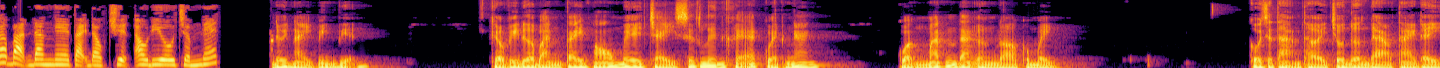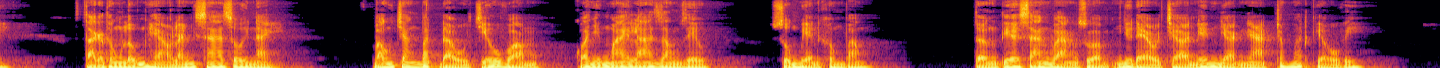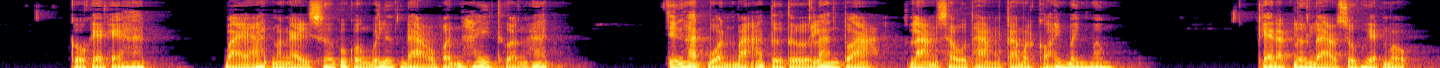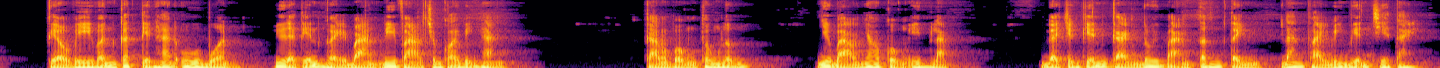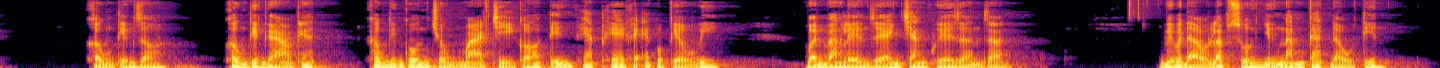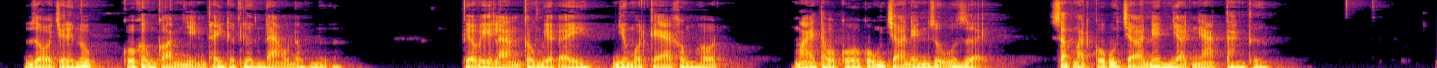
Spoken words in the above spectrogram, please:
Các bạn đang nghe tại đọc chuyện audio.net Nơi này vĩnh viễn. Kiểu vì đưa bàn tay máu mê chảy sức lên khẽ quẹt ngang Quần mắt đang ửng đỏ của mình. Cô sẽ tạm thời trôn đường đào tại đây, Tại cái thùng lũng hẻo lánh xa xôi này. Bóng trăng bắt đầu chiếu vòm Qua những mái lá rong rêu, Xuống biển không bóng Từng tia sáng vàng ruộm Như đều trở nên nhợt nhạt trong mắt Kiều Vi. Cô khẽ khẽ hát. Bài hát mà ngày xưa cô cùng với Lương Đào Vẫn hay thường hát. Tiếng hát buồn bã từ từ lan tỏa, Làm sầu thảm cả một cõi mênh mông. Khe đặt Lương Đào xuống huyệt mộ. Tiểu Vi vẫn cất tiếng hát u buồn, Như để tiến người bạn đi vào trong cõi vĩnh hằng. Cả một vùng thung lũng, Như bảo nhau cùng im lặng, Để chứng kiến cảnh đôi bạn tâm tình Đang phải vinh viễn chia tay. Không tiếng gió không tiếng gào thét, Không tiếng côn trùng Mà chỉ có tiếng khét khe khẽ của Kiều Vi. Vẫn vang lên dưới ánh trăng khuya dần dần. Vi bắt đầu lấp xuống những nắm cát đầu tiên. Rồi cho đến lúc Cô không còn nhìn thấy được lương đào đâu nữa. Kiều Vi làm công việc ấy Như một kẻ không hồn Mái tóc của cô cũng trở nên rũ rượi, Sắc mặt cô cũng trở nên nhợt nhạt tang thương.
